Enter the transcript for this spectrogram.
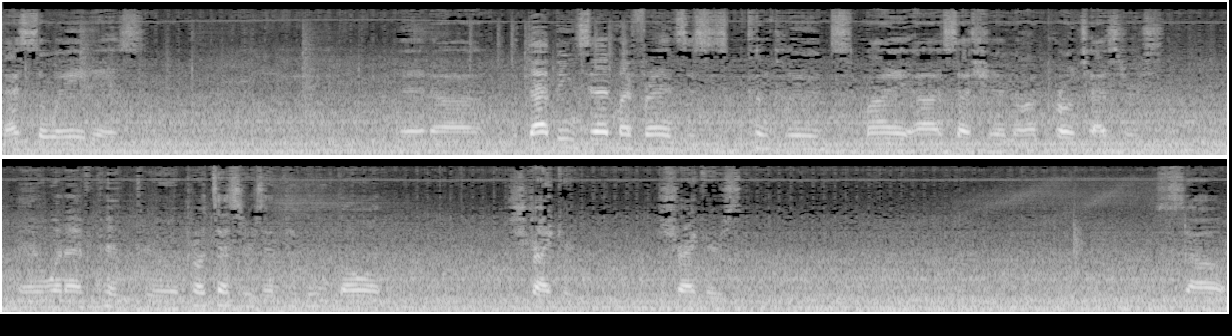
that's the way it is. And uh, with that being said, my friends, this is, concludes my uh, session on protesters and what I've been through. Protesters and people who go on striker, strikers. So,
